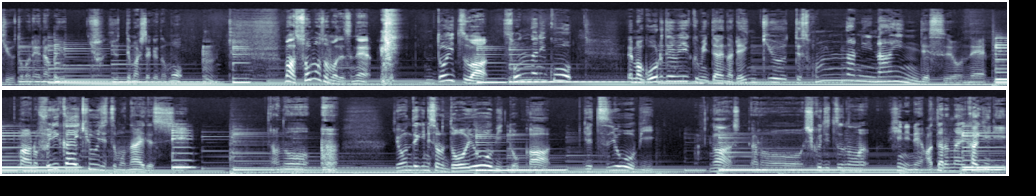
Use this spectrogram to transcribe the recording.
休とかねなんか言ってましたけどもまあそもそもですねドイツはそんなにこうえ、まあ、ゴールデンウィークみたいな連休ってそんなにないんですよね。まあ、あの振り替え休日もないですしあの 基本的にその土曜日とか月曜日が、あの祝日の日にね当たらない限り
